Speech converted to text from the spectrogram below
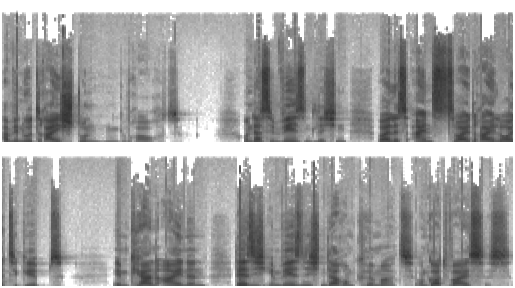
haben wir nur drei Stunden gebraucht. Und das im Wesentlichen, weil es eins, zwei, drei Leute gibt, im Kern einen, der sich im Wesentlichen darum kümmert. Und Gott weiß es.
